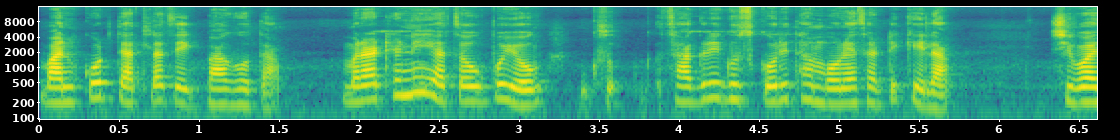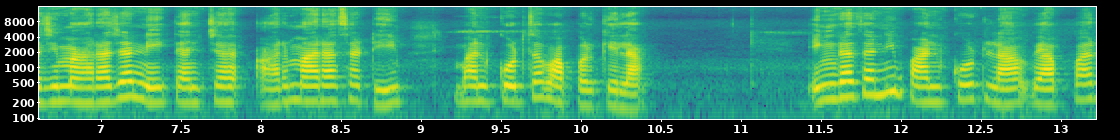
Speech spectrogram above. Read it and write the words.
बाणकोट त्यातलाच एक भाग होता. मराठ्यांनी याचा उपयोग सागरी घुसखोरी थांबवण्यासाठी केला. शिवाजी महाराजांनी त्यांच्या आरमारासाठी बाणकोटचा वापर केला. इंग्रजांनी बाणकोटला व्यापार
